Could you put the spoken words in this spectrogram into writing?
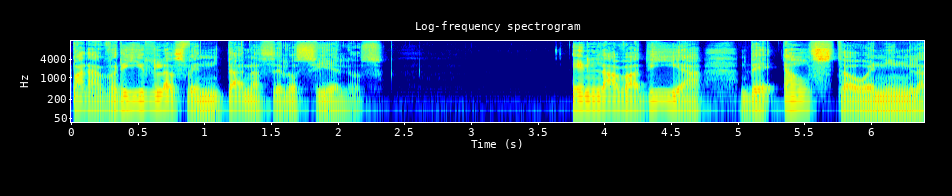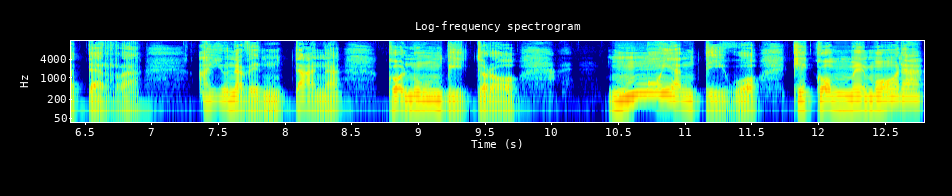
para abrir las ventanas de los cielos. En la abadía de Elstow en Inglaterra hay una ventana con un vitró muy antiguo que conmemora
